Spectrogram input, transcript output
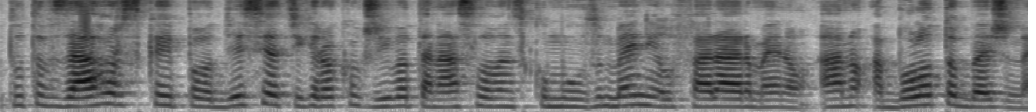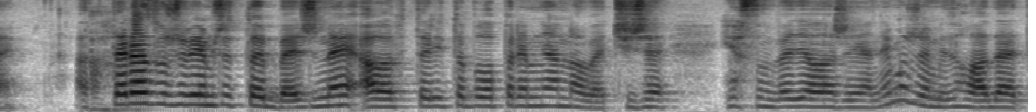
tuto v Záhorskej po desiatich rokoch života na Slovensku mu zmenil farár meno. Áno, a bolo to bežné. A Aha. teraz už viem, že to je bežné, ale vtedy to bolo pre mňa nové. Čiže ja som vedela, že ja nemôžem ísť hľadať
